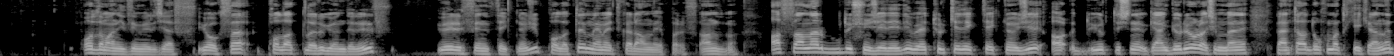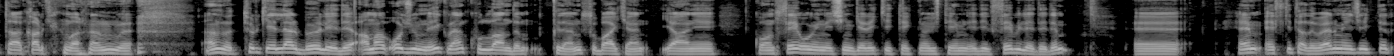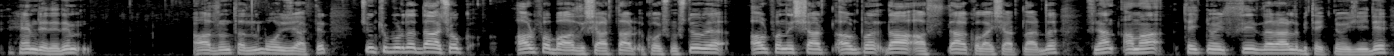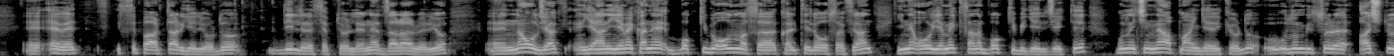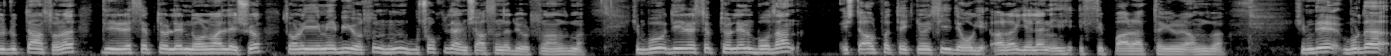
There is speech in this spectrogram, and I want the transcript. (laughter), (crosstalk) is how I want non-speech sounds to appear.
o zaman izin vereceğiz. Yoksa Polatları göndeririz. Verirseniz teknoloji Polat'ı Mehmet Karan'la yaparız. Anladın mı? Aslanlar bu düşüncedeydi ve Türkiye'deki teknoloji yurt dışına yani görüyorlar şimdi ben ben ta dokunmatik ekranlar ta karken (laughs) var anladın mı? Anladın mı? Türkiye'liler böyleydi ama o cümleyi ben kullandım kıdemli subayken yani konsey oyunu için gerekli teknoloji temin edilse bile dedim eee, hem eski tadı vermeyecektir hem de dedim ağzının tadını bozacaktır. Çünkü burada daha çok Avrupa bazı şartlar koşmuştu ve Avrupa'nın şart Avrupa daha az, daha kolay şartlardı filan ama teknolojisi zararlı bir teknolojiydi. E, evet istihbaratlar geliyordu. Dil reseptörlerine zarar veriyor. E, ne olacak? Yani yemek hani bok gibi olmasa, kaliteli olsa filan yine o yemek sana bok gibi gelecekti. Bunun için ne yapman gerekiyordu? Uzun bir süre aç durduktan sonra dil reseptörleri normalleşiyor. Sonra yemeği bir yiyorsun. "Hı, bu çok güzelmiş aslında diyorsun anladın mı? Şimdi bu dil reseptörlerini bozan işte Avrupa teknolojisiydi o ara gelen istihbarat tayırı anladın mı? Şimdi burada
